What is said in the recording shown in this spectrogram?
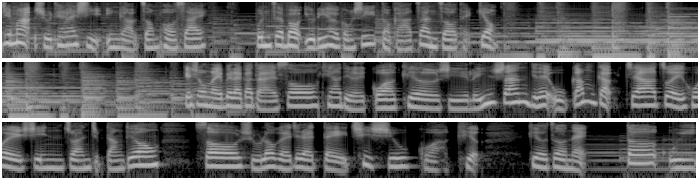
今马收听的是音乐《总破赛》，本节目由联合公司独家赞助提供。接下来要来甲大家所听到的歌曲是林珊在咧有感觉加最会新专辑当中所收录的即个第七首歌曲，叫做呢《多维》。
